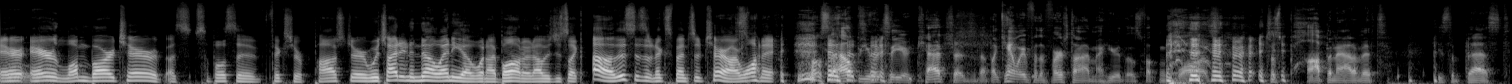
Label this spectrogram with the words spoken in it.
air air lumbar chair, uh, supposed to fix your posture, which I didn't know any of when I bought it. I was just like, oh, this is an expensive chair. I want it. supposed to help you until your cat shreds it up. I can't wait for the first time I hear those fucking claws just popping out of it. He's the best.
